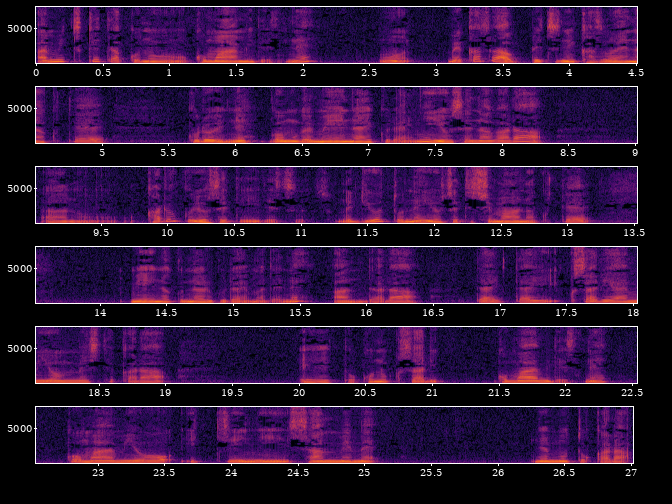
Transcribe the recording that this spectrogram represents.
編みつけたこの細編みですね。もう目数は別に数えなくて黒いねゴムが見えないくらいに寄せながらあの軽く寄せていいです。そのギュッとね寄せてしまわなくて見えなくなるぐらいまでね編んだらだいたい鎖編み4目してから、えーと、とこの鎖細編みですね。細編みを123目目。根元から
